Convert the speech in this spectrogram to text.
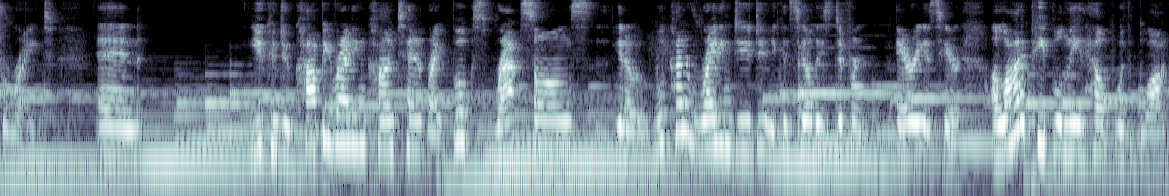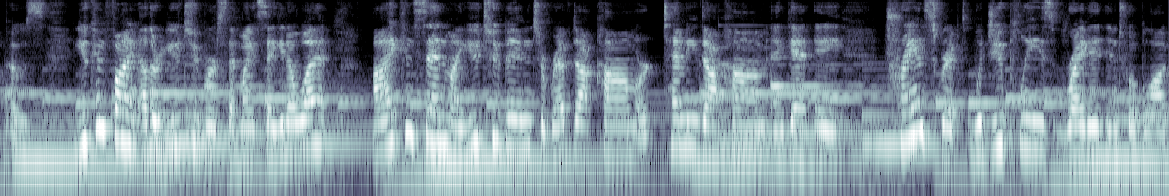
to write. And you can do copywriting, content, write books, rap songs. You know, what kind of writing do you do? You can see all these different areas here. A lot of people need help with blog posts. You can find other YouTubers that might say, you know what? I can send my YouTube in to rev.com or temi.com and get a transcript, would you please write it into a blog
